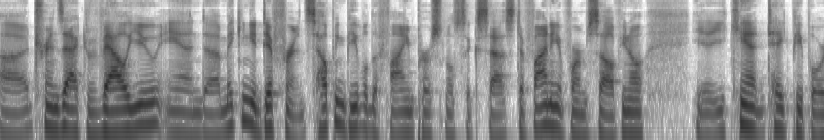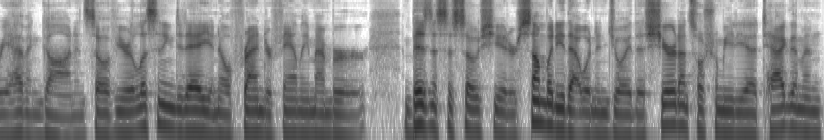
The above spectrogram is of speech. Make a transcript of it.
uh, transact value and uh, making a difference, helping people define personal success, defining it for himself. You know, you can't take people where you haven't gone. And so if you're listening today, you know, a friend or family member, or business associate, or somebody that would enjoy this, share it on social media, tag them in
